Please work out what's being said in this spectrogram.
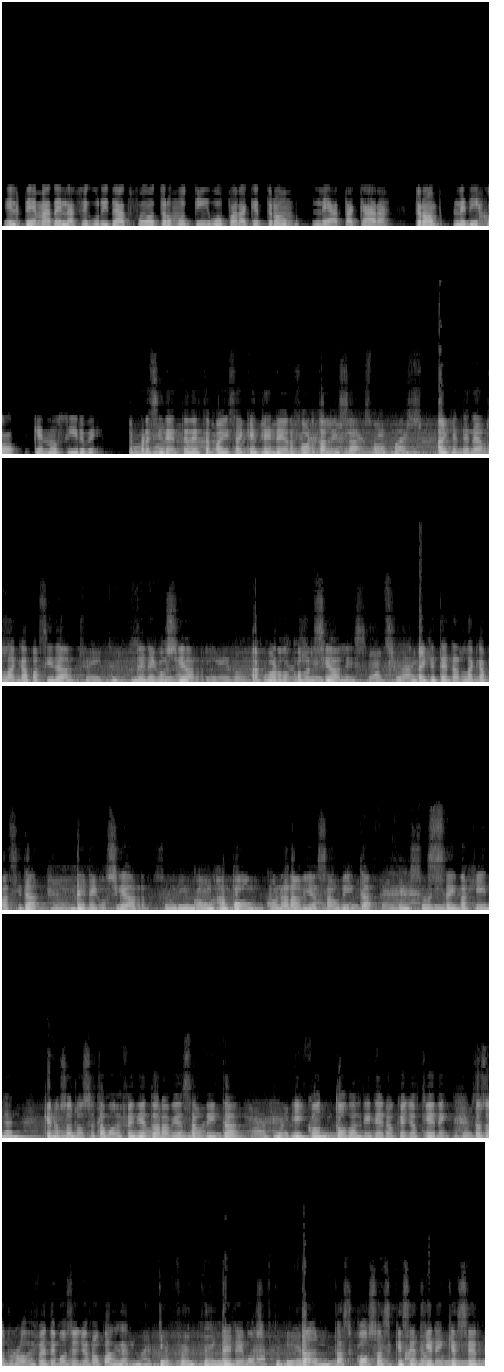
El tema de la seguridad fue otro motivo para que Trump le atacara. Trump le dijo que no sirve. El presidente de este país hay que tener fortaleza, hay que tener la capacidad de negociar acuerdos comerciales, hay que tener la capacidad de negociar con Japón, con Arabia Saudita. ¿Se imaginan que nosotros estamos defendiendo a Arabia Saudita y con todo el dinero que ellos tienen, nosotros lo defendemos, ellos no pagan? Tenemos tantas cosas que se tienen que hacer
